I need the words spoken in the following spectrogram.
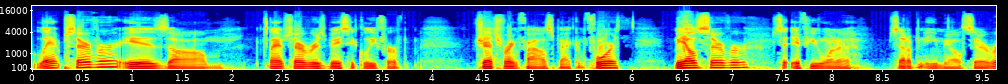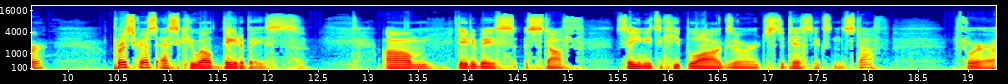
LAMP server is um, LAMP server is basically for transferring files back and forth. Mail server, if you want to set up an email server. Postgres SQL database. Um, database stuff. So you need to keep logs or statistics and stuff for a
